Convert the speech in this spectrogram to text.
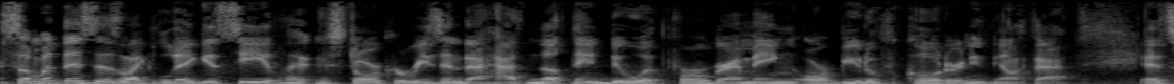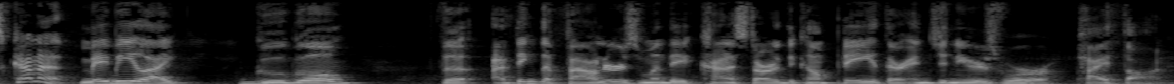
some of this is like legacy, like historical reason that has nothing to do with programming or beautiful code or anything like that. It's kind of maybe like Google. The I think the founders when they kind of started the company, their engineers were Python.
